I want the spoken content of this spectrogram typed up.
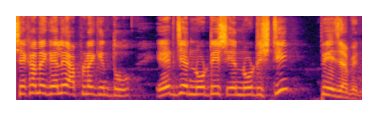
সেখানে গেলে আপনারা কিন্তু এর যে নোটিশ এর নোটিশটি পেয়ে যাবেন।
